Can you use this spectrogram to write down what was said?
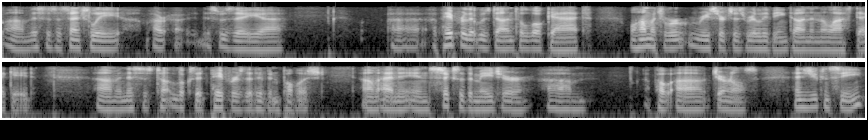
um, this is essentially uh, uh, this was a uh, uh, a paper that was done to look at well how much research is really being done in the last decade, um, and this is t- looks at papers that have been published um, and in six of the major um, uh, journals. As you can see,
